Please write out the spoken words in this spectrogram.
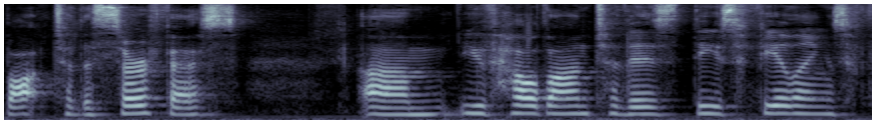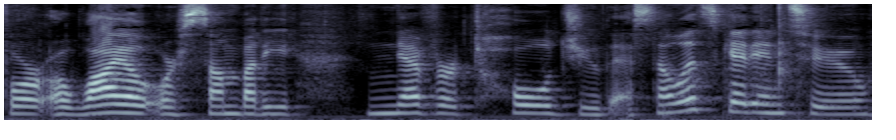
brought to the surface. Um, you've held on to this, these feelings for a while, or somebody never told you this. Now let's get into.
